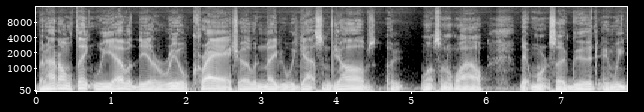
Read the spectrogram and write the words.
but I don't think we ever did a real crash. Other than maybe we got some jobs uh, once in a while that weren't so good, and we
